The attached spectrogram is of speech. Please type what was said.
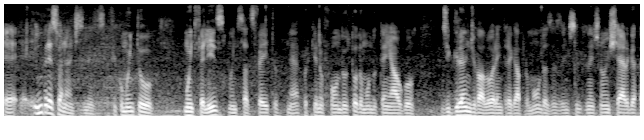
é, impressionantes mesmo. Eu fico muito, muito feliz, muito satisfeito, né? Porque no fundo todo mundo tem algo de grande valor a entregar para o mundo. Às vezes a gente simplesmente não enxerga.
